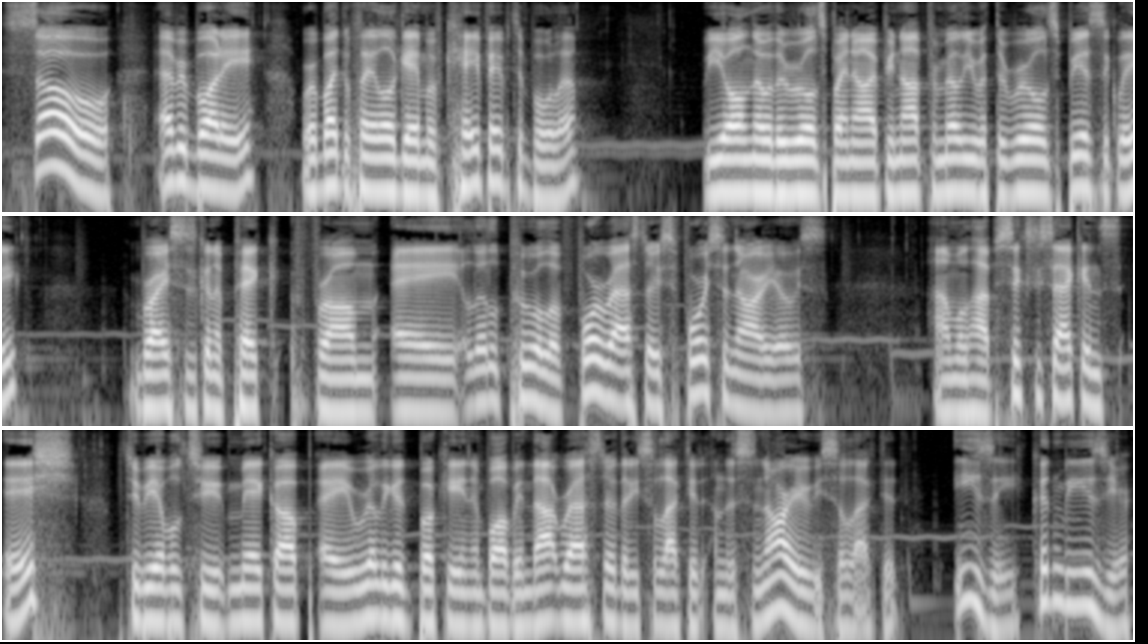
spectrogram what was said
So, everybody, we're about to play a little game of kayfabe tombola. We all know the rules by now. If you're not familiar with the rules, basically, Bryce is going to pick from a little pool of four wrestlers, four scenarios, and we'll have 60 seconds ish to be able to make up a really good booking involving that wrestler that he selected and the scenario he selected. Easy, couldn't be easier.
